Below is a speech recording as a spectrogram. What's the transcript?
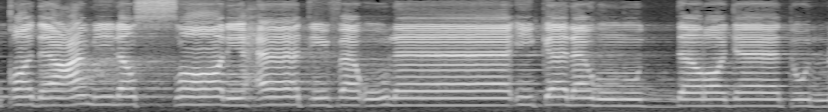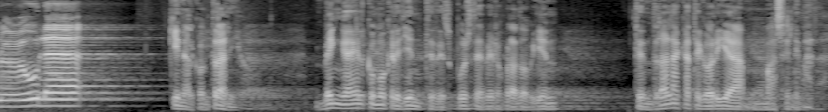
قد عمل الصالحات فأولئك لهم الدرجات العلى Quien al contrario, venga a él como creyente después de haber obrado bien, tendrá la categoría más elevada.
